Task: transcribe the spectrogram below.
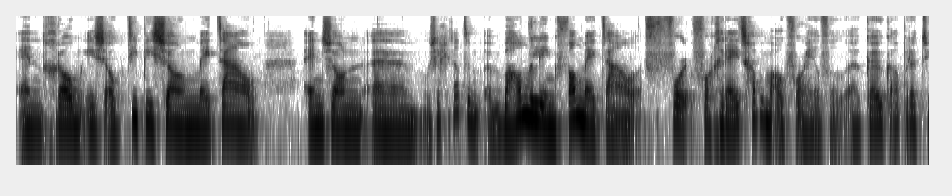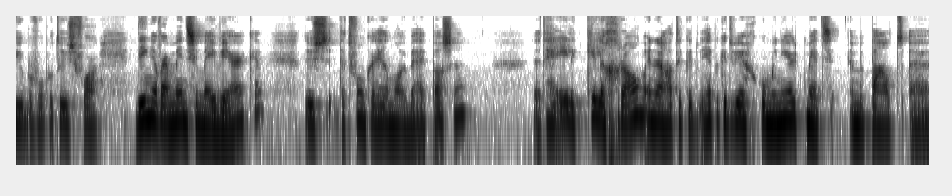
En chroom is ook typisch zo'n metaal en zo'n, uh, hoe zeg je dat, behandeling van metaal voor, voor gereedschappen, maar ook voor heel veel uh, keukenapparatuur bijvoorbeeld. Dus voor dingen waar mensen mee werken. Dus dat vond ik er heel mooi bij passen. Dat hele kille chroom. En dan had ik het, heb ik het weer gecombineerd met een bepaald uh,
